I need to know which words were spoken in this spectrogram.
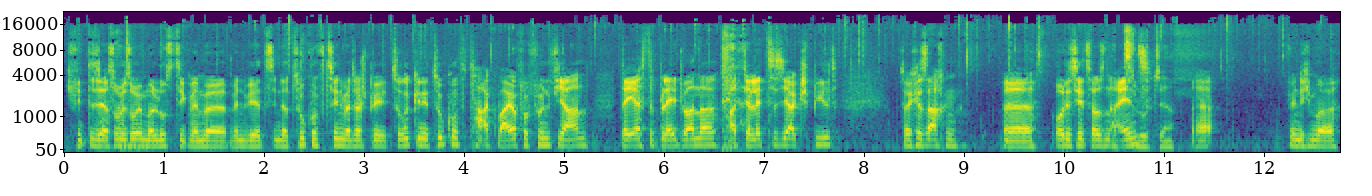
Ich finde das ja sowieso immer lustig, wenn wir, wenn wir jetzt in der Zukunft sind, weil zum Beispiel Zurück in die Zukunft Tag war ja vor fünf Jahren. Der erste Blade Runner hat ja letztes Jahr gespielt. Solche Sachen. Äh, Odyssey 2001. Absolut, ja. ja finde ich immer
